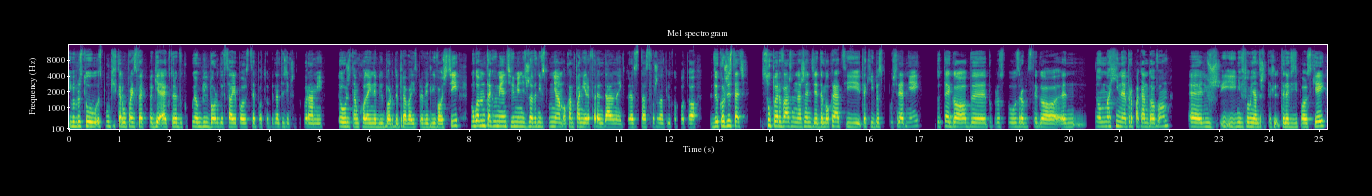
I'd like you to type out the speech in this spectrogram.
I po prostu spółki Skarbu Państwa jak PGE, które wykupują billboardy w całej Polsce po to, by na tydzień przed wyborami dołożyć tam kolejne billboardy Prawa i Sprawiedliwości. Mogłabym tak wymienić wymienić, że nawet nie wspomniałam o kampanii referendalnej, która została stworzona tylko po to, wykorzystać super ważne narzędzie demokracji takiej bezpośredniej do tego, by po prostu zrobić z tego no, machinę propagandową. E, już i, nie wspominam też te, telewizji polskiej.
